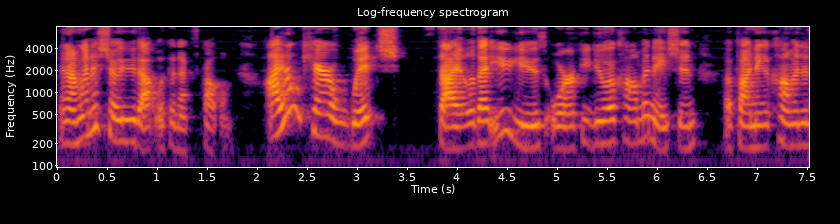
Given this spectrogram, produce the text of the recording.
and I'm going to show you that with the next problem. I don't care which style that you use, or if you do a combination, of finding a common,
